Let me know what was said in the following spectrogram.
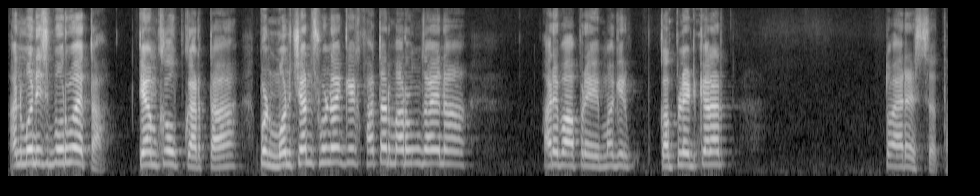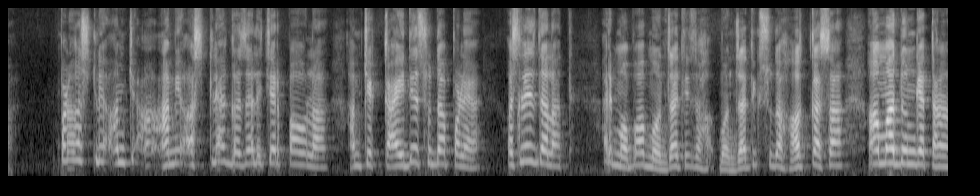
आनी मनीस मरूं येता. ते आमकां उपकारता पूण मनशान सुण्याक एक फातर मारूंक जायना. आरे बाप रे मागीर कंप्लेंट केल्यार तो अरेस्ट जाता. पण असले आमचे आमी असल्या गजालीचेर पावला. आमचे कायदे सुद्दां पळया. असलेच जालात अरे बाबा मनजातीचो मनजातीक सुद्दां हक्क आसा. हांव मादून घेता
